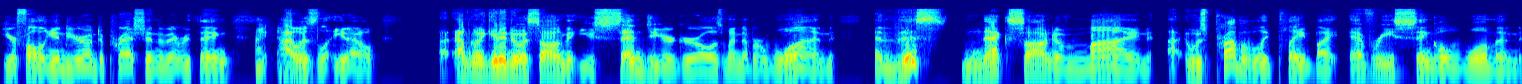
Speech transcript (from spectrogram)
you're falling into your own depression and everything. I- I was, you know, I'm going to get into a song that you send to your girl as my number one, and this next song of mine uh, it was probably played by every single woman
